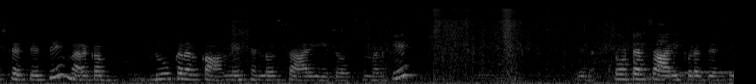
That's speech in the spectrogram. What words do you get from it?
నెక్స్ట్ వచ్చేసి మరొక బ్లూ కలర్ కాంబినేషన్లో సారీ అయితే వస్తుంది మనకి. టోటల్ సారీ కూడా వచ్చేసి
